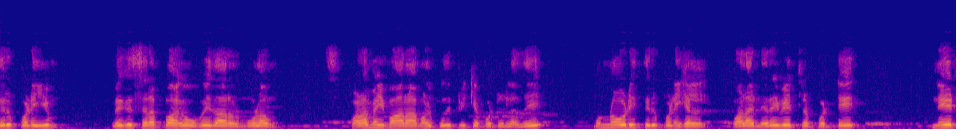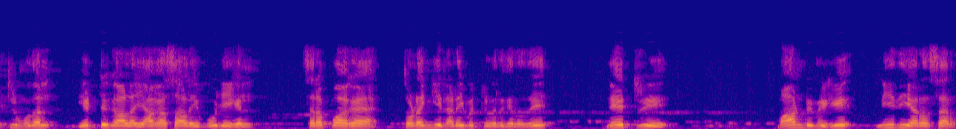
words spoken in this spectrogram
திருப்பணியும் வெகு சிறப்பாக உபயதாரர் மூலம் பழமை மாறாமல் புதுப்பிக்கப்பட்டுள்ளது. முன்னோடி திருப்பணிகள் பல நிறைவேற்றப்பட்டு நேற்று முதல் எட்டு கால யாகசாலை பூஜைகள் சிறப்பாக தொடங்கி நடைபெற்று வருகிறது. நேற்று மாண்புமிகு நீதியரசர்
